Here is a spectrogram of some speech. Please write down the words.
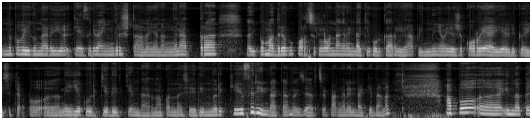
ഇന്നിപ്പോൾ വൈകുന്നേരം ഈ കേസരി ഭയങ്കര ഇഷ്ടമാണ് ഞാൻ അങ്ങനെ അത്ര ഇപ്പോൾ മധുരമൊക്കെ കുറച്ചിട്ടുള്ളതുകൊണ്ട് അങ്ങനെ ഉണ്ടാക്കി കൊടുക്കാറില്ല. അപ്പോൾ ഇന്ന് ഞാൻ വിചാരിച്ചു കുറേ ആയി അവർ കഴിച്ചിട്ട്. അപ്പോൾ നെയ്യൊക്കെ ഉരുക്കിയത് ഇരിക്കുന്നുണ്ടായിരുന്നു അപ്പോൾ എന്നാൽ ശരി ഇന്നൊരു കേസരി ഉണ്ടാക്കാമെന്ന് വിചാരിച്ചിട്ട് അങ്ങനെ ഉണ്ടാക്കിയതാണ്. അപ്പോൾ ഇന്നത്തെ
